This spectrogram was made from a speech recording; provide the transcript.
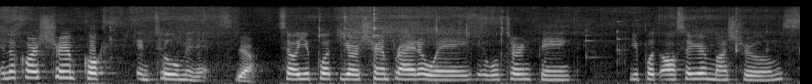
and of course, shrimp cooks in two minutes. Yeah. So you put your shrimp right away, it will turn pink. You put also your mushrooms.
